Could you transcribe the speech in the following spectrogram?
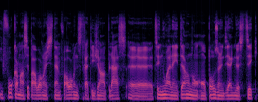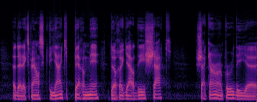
il faut commencer par avoir un système, il faut avoir une stratégie en place. Euh, nous, à l'interne, on, pose un diagnostic de l'expérience client qui permet de regarder chaque, chacun un peu des, euh,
